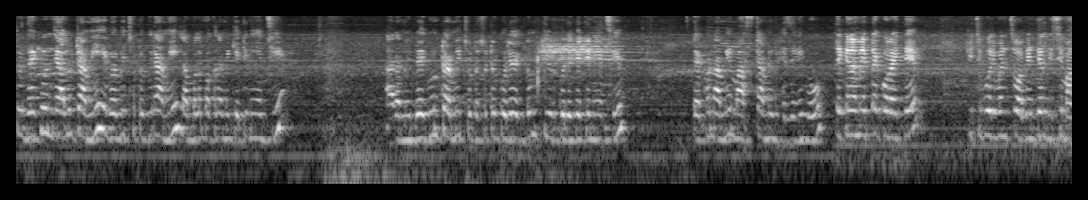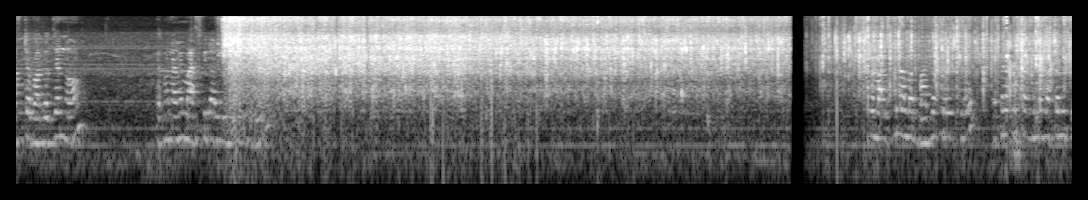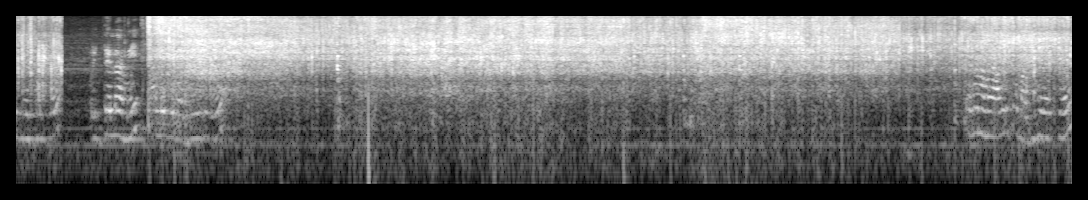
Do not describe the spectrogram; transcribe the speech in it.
তো দেখুন যে আলুটা আমি এভাবে ছোটো করে আমি, লম্বা লম্বা করে আমি কেটে নিয়েছি। আর আমি বেগুনটা আমি ছোট ছোট করে একদম কিউর করে কেটে নিয়েছি। তো এখন আমি মাছটা আমি ভেজে নিব। এখানে আমি একটা কড়াইতে কিছু পরিমাণ সয়াবিন তেল দিচ্ছি মাছটা ভাজার জন্য। এখন আমি মাছগুলো আমি মাছগুলো আমার ভাজা হয়েছে। এখন সবগুলো মাছ আমি তুলে ফেলব ওই তেলে আমি এখন আমার হয়েছে।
